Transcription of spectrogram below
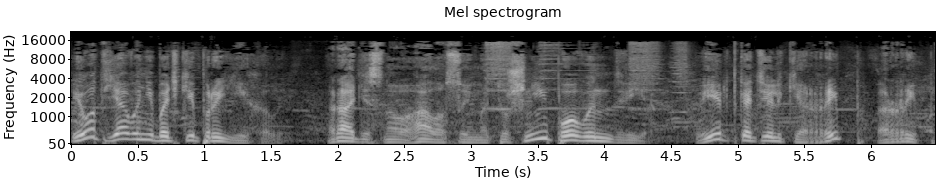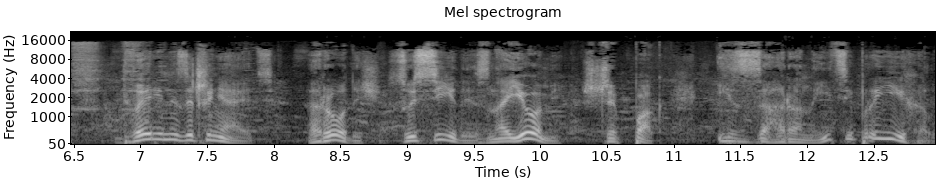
І от явині батьки приїхали. Радісного галасу і метушні повен двір. Віртка тільки рип, рип. Двері не зачиняються. Родичі, сусіди, знайомі, ще пак. Із-за границі приїхали.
